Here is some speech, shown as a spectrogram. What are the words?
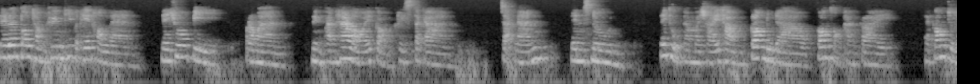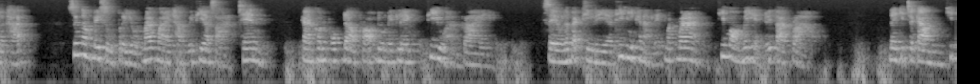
ได้เริ่มต้นทำขึ้นที่ประเทศฮอลแลนด์ ในช่วงปีประมาณ 1,500 ก่อนคริสตกาล จากนั้นเลนส์นูนได้ถูกนำมาใช้ทำกล้องดูดาว กล้องส่องทางไกล และกล้องจุลทรรศน์ ซึ่งนำไปสู่ประโยชน์มากมายทางวิทยาศาสตร์ เช่น การค้นพบดาวเคราะห์ดวงเล็กๆ ที่อยู่ห่างไกล เซลล์และแบคทีเรียที่มีขนาดเล็กมากๆ ที่มองไม่เห็นด้วยตาเปล่า ในกิจกรรมคิด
